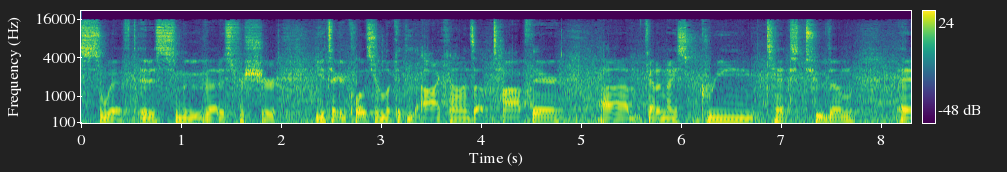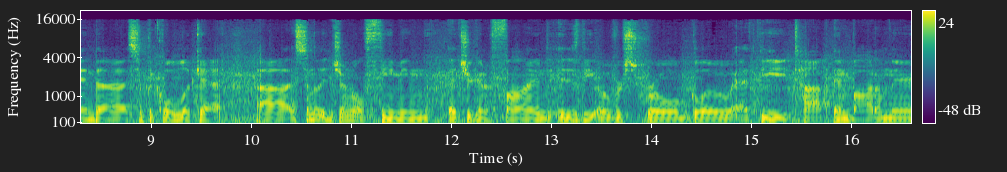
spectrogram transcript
swift, it is smooth, that is for sure. You can take a closer look at the icons up top there. Um, got a nice green tint to them, and uh, something cool to look at. Uh, some of the general theming that you're gonna find is the overscroll glow at the top and bottom there.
